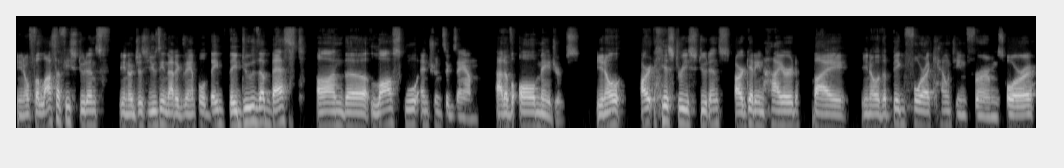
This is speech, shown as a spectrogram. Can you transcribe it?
You know, philosophy students, you know, just using that example, they, they do the best on the law school entrance exam out of all majors. You know, art history students are getting hired by you know the big four accounting firms or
